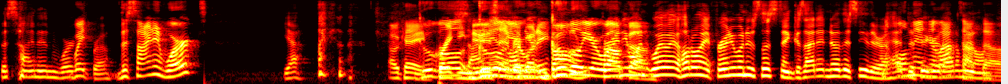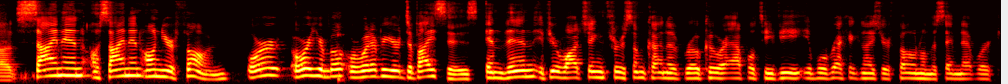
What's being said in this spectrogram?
The sign in worked, Wait, bro. the sign in worked. Yeah. Okay, Google- breaking news, Google your- everybody. Google your for anyone, wait, wait, hold on, wait. For anyone who's listening, because I didn't know this either, I had Only to on figure your it out on my own. though. Sign in, uh, sign in on your phone or or your mo- or whatever your device is, and then if you're watching through some kind of Roku or Apple TV, it will recognize your phone on the same network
